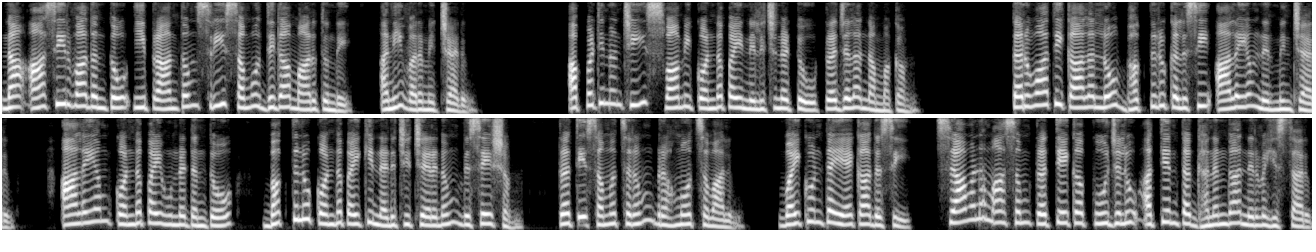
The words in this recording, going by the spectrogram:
నా ఆశీర్వాదంతో ఈ ప్రాంతం శ్రీ సమృద్ధిగా మారుతుంది అని వరమిచ్చాడు. అప్పటినుంచి స్వామి కొండపై నిలిచినట్టు ప్రజల నమ్మకం. తరువాతి కాలంలో భక్తులు కలిసి ఆలయం నిర్మించారు. ఆలయం కొండపై ఉండటంతో భక్తులు కొండపైకి నడిచి చేరడం విశేషం. ప్రతి సంవత్సరం బ్రహ్మోత్సవాలు. వైకుంఠ ఏకాదశి. శ్రావణమాసం ప్రత్యేక పూజలు అత్యంత ఘనంగా నిర్వహిస్తారు.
